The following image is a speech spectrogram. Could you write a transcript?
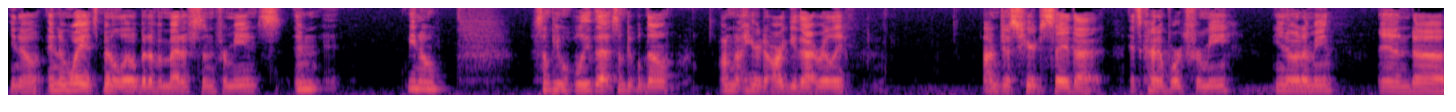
you know, in a way, it's been a little bit of a medicine for me. It's, and you know, some people believe that, some people don't. I'm not here to argue that really. I'm just here to say that it's kind of worked for me. You know what I mean? And uh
